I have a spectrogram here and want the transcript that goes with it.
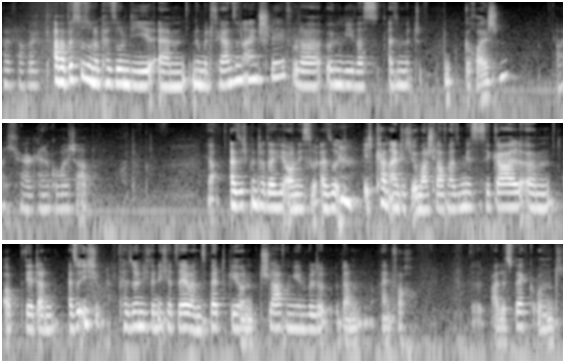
voll verrückt. Aber bist du so eine Person, die ähm, nur mit Fernsehen einschläft oder irgendwie was, also mit Geräuschen? Oh, ich kann gar keine Geräusche ab. Ja, also ich bin tatsächlich auch nicht so, also ich kann eigentlich immer schlafen. Also mir ist es egal, ähm, ob wir dann, also ich persönlich, wenn ich jetzt selber ins Bett gehe und schlafen gehen will, dann einfach äh, alles weg und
